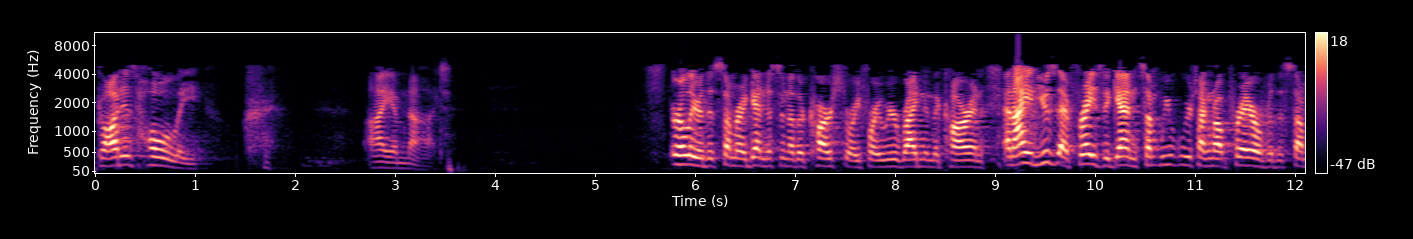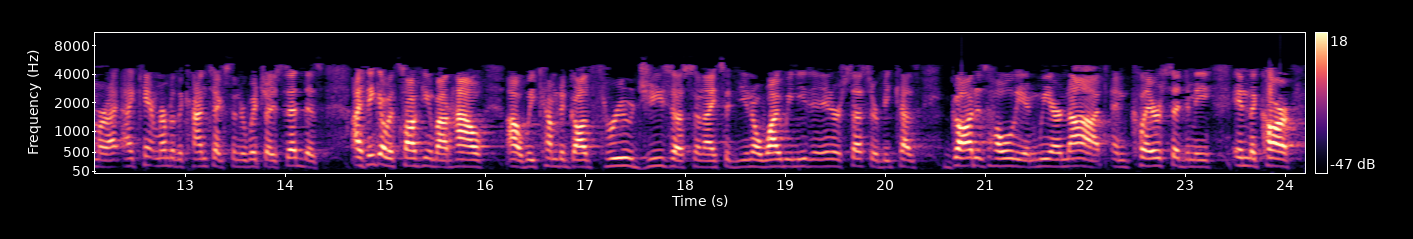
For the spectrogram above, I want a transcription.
God is holy. I am not. Earlier this summer, again, just another car story for you. We were riding in the car, and, and I had used that phrase again. Some, we, we were talking about prayer over the summer. I, I, can't remember the context under which I said this. I think I was talking about how uh, we come to God through Jesus, and I said, you know, why we need an intercessor because God is holy and we are not. And Claire said to me in the car,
